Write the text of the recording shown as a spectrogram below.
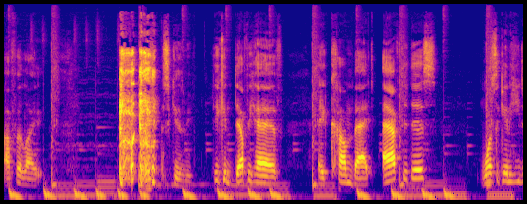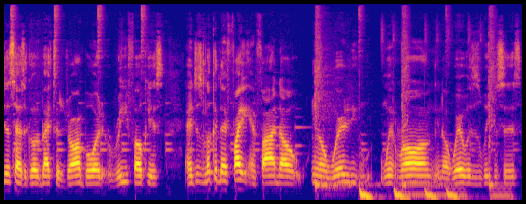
I feel like, excuse me, he can definitely have a comeback after this. Once again, he just has to go back to the drawing board, refocus, and just look at that fight and find out, you know, where did he went wrong, you know, where was his weaknesses,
